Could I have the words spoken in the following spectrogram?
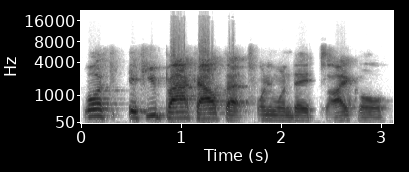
Well, if, if you back out that 21 day cycle,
